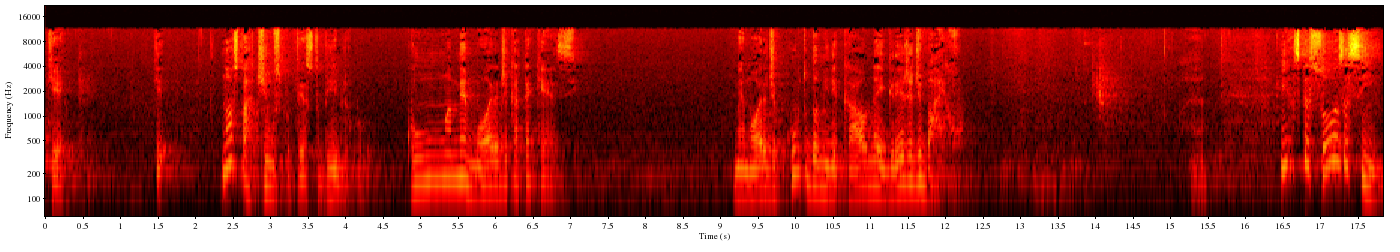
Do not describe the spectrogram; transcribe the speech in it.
quê? Porque nós partimos para o texto bíblico com uma memória de catequese, memória de culto dominical na igreja de bairro. É. E as pessoas, assim,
